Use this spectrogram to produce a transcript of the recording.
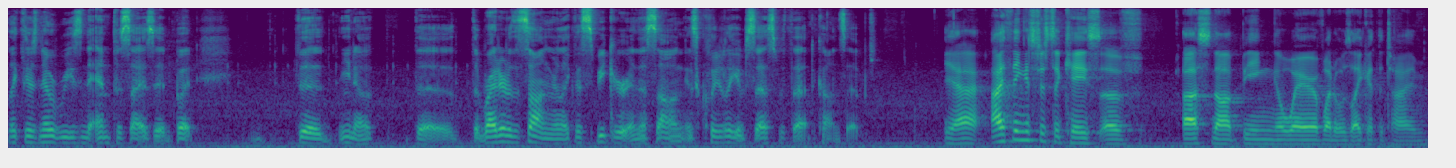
Like there's no reason to emphasize it, but the you know the the writer of the song or like the speaker in the song is clearly obsessed with that concept. Yeah, I think it's just a case of us not being aware of what it was like at the time,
